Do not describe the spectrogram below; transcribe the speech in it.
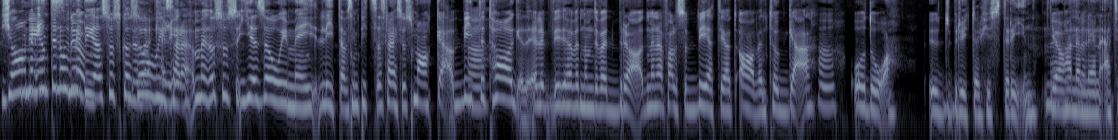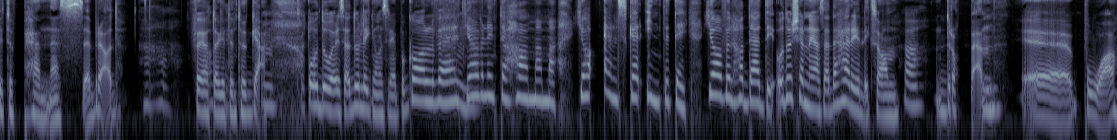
Ja, men inte nog med det så ska Zoe, så här, men, och så ger Zoe mig lite av sin pizzaslice och smaka. Biter Ja. tag, eller jag vet inte om det var ett bröd, men i alla fall så bet jag av en tugga. Ja. Och då utbryter hysterin. Nej, jag har varför? nämligen ätit upp hennes eh, bröd. För jag har tagit en tugga. Mm, och då är det så här, då lägger hon sig ner på golvet. Jag vill inte ha mamma. Jag älskar inte dig. Jag vill ha daddy. Och då känner jag så här, det här är liksom Ja. droppen. Eh, på,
